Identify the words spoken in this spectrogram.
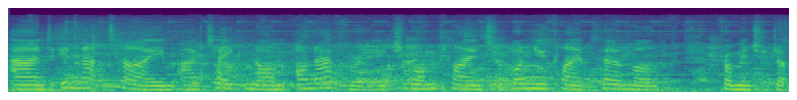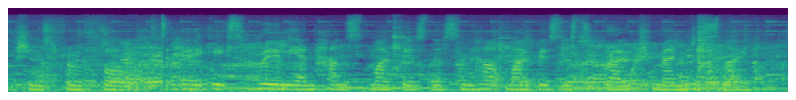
and in that time I've taken on on average one client one new client per month from introductions from Fore. It's really enhanced my business and helped my business to grow tremendously.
